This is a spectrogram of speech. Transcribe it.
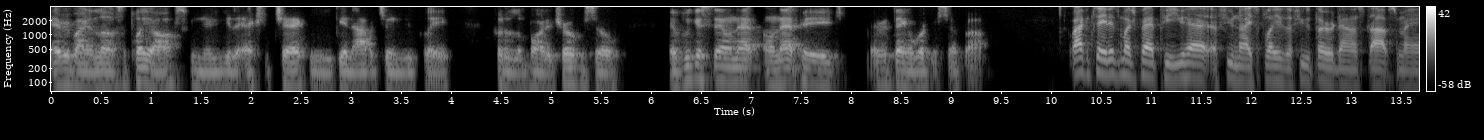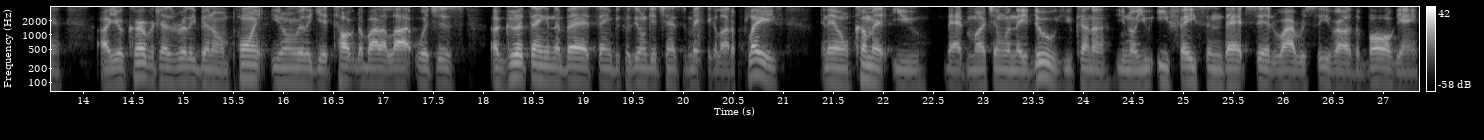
everybody loves the playoffs. You know, you get an extra check and you get an opportunity to play for the Lombardi Trophy. So if we can stay on that on that page, everything will work itself out. Well, I can tell you this much, Pat P. You had a few nice plays, a few third down stops, man. Uh, your coverage has really been on point. You don't really get talked about a lot, which is a good thing and a bad thing because you don't get a chance to make a lot of plays and they don't come at you that much. And when they do, you kind of, you know, you effacing that said wide receiver out of the ball game.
